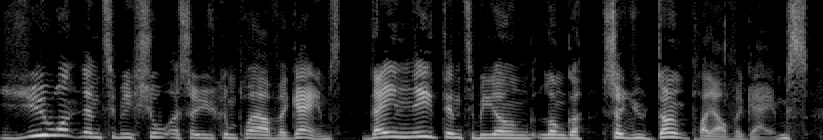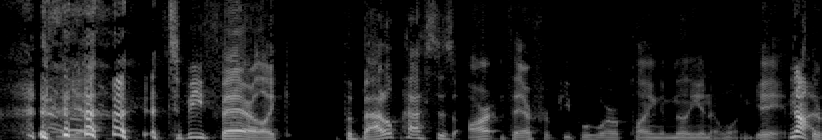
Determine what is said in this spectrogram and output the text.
you want them to be shorter so you can play other games. They need them to be long- longer so you don't play other games. Yeah. to be fair, like the battle passes aren't there for people who are playing a million and one games. No. they're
